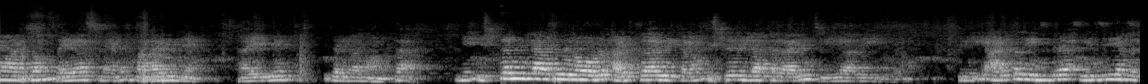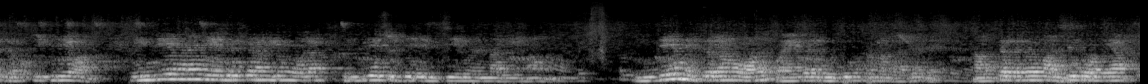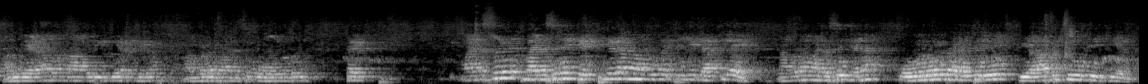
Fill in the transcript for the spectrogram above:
വിനയമാർഗം ദയാസ്നേഹം കാരുണ്യം ധൈര്യം ഇതെല്ലാമാണ്. ട്ടാ. ഇനി ഇഷ്ടമില്ലാത്തതിനോട് അടുക്കാതിരിക്കണം ഇഷ്ടമില്ലാത്ത കാര്യം ചെയ്യാതെ ഇരിക്കണം. ഇനി അടുത്തത് ഇന്ദ്ര ഇന്ദ്രിയം നിഗ്രഹം ഇന്ദ്രിയമാണ്. ഇന്ദ്രിയങ്ങളെ നിയന്ത്രിക്കണമെങ്കിൽ മൂലം ഇന്ദ്രിയ ശുദ്ധി ലഭിച്ചിരുന്നു എന്നറിയണം. ഇന്ദ്രിയ നിഗ്രഹമാണ് ഭയങ്കര ബുദ്ധിമുട്ടുള്ള കാര്യം നമുക്ക് എന്തെങ്കിലും മനസ്സിൽ തോന്നിയാൽ അത് വേണമെന്ന് ആഗ്രഹിക്കുകയാണെങ്കിലും നമ്മുടെ മനസ്സ് പോകുന്നത് മനസ്സ് മനസ്സിനെ കെട്ടിയിടാൻ നമുക്ക് പറ്റുന്നില്ല അല്ലേ? നമ്മുടെ മനസ്സ് ഇങ്ങനെ ഓരോ തരത്തിലും വ്യാപിച്ചുകൊണ്ടിരിക്കുകയാണ്.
